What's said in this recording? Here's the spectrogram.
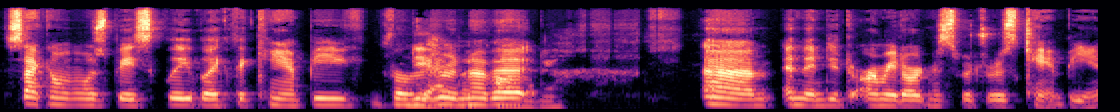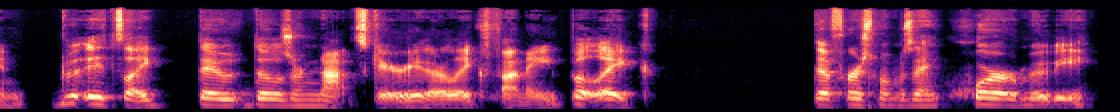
second one was basically like the campy Yeah, version the of it. Um, and then did Army Darkness, which was campy, and it's like th- those are not scary; they're like funny. But like the first one was a horror movie,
